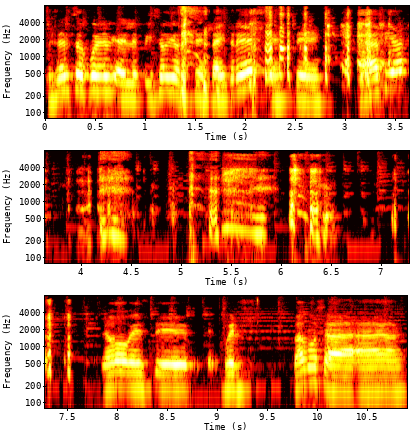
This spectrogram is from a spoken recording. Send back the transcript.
pues esto fue el, el episodio 63. Este, gracias. No, este, pues vamos a, a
